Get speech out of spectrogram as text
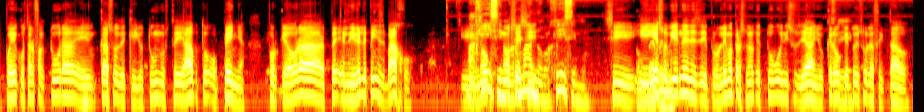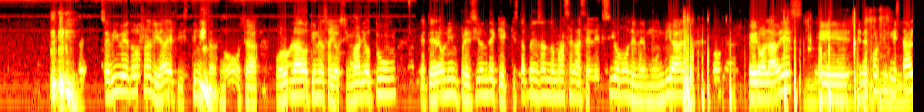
puede costar factura en caso de que Yotun no esté apto o Peña, porque ahora el nivel de Peña es bajo. bajísimo, hermano, bajísimo. Sí, y eso viene desde el problema personal que tuvo inicios de año. Creo que todo eso le ha afectado. Se vive dos realidades distintas, ¿no? O sea, por un lado tienes a Yosimario Tun, que te da una impresión de que, está pensando más en la selección, en el mundial, pero a la vez eh, en el Sporting Cristal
